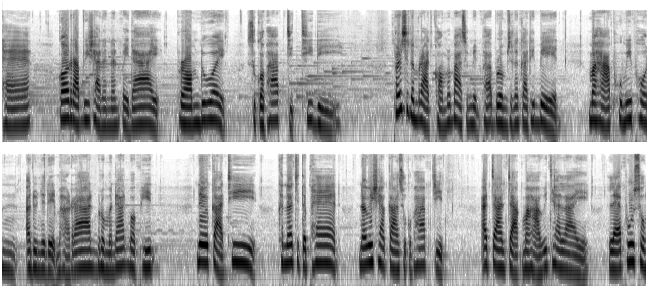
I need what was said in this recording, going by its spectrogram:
แท้ ก็รับวิชานั้นๆไปได้ พร้อมด้วยสุขภาพจิตที่ดี พระราชดำรัสของพระบาทสมเด็จพระบรมชนกาธิเบศรมหาภูมิพล อดุลยเดชมหาราช บรมนาถบพิตร ในโอกาสที่คณะจิตแพทย์ นักวิชาการสุขภาพจิต อาจารย์จากมหาวิทยาลัย และผู้ทรง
